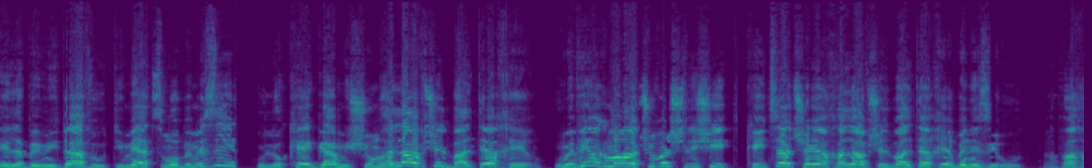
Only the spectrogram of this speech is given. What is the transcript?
אלא במידה והוא טימא עצמו במזיד, הוא לוקה גם משום הלאו של בל תאחר. הוא מביא הגמרא תשובה שלישית, כיצד שייך הלאו של בל תאחר בנזירות? רבח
